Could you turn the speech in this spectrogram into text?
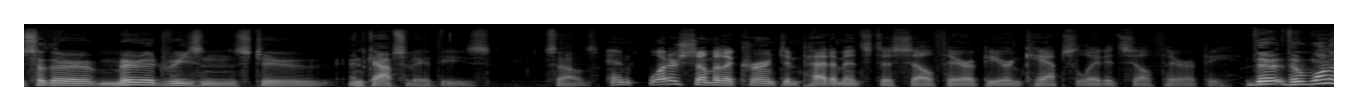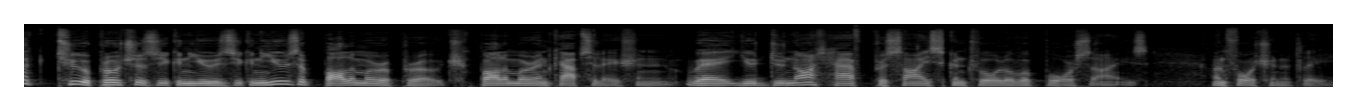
so there are myriad reasons to encapsulate these cells. And what are some of the current impediments to cell therapy or encapsulated cell therapy? There, there are one or two approaches you can use. You can use a polymer approach, polymer encapsulation, where you do not have precise control over pore size, unfortunately.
